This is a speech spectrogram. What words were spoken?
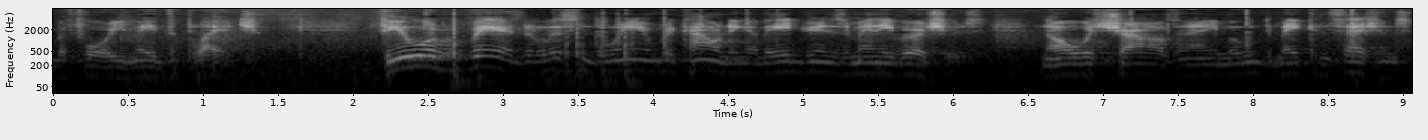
before he made the pledge. Few were prepared to listen to any recounting of Adrian's many virtues, nor was Charles in any mood to make concessions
